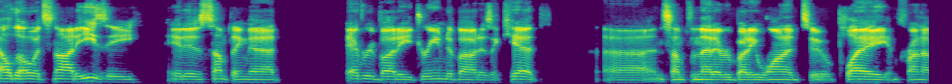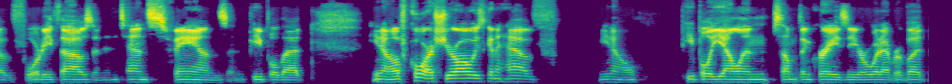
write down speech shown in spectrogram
although it's not easy, it is something that everybody dreamed about as a kid. Uh, and something that everybody wanted to play in front of 40,000 intense fans and people that, you know, of course, you're always going to have, you know, people yelling something crazy or whatever, but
